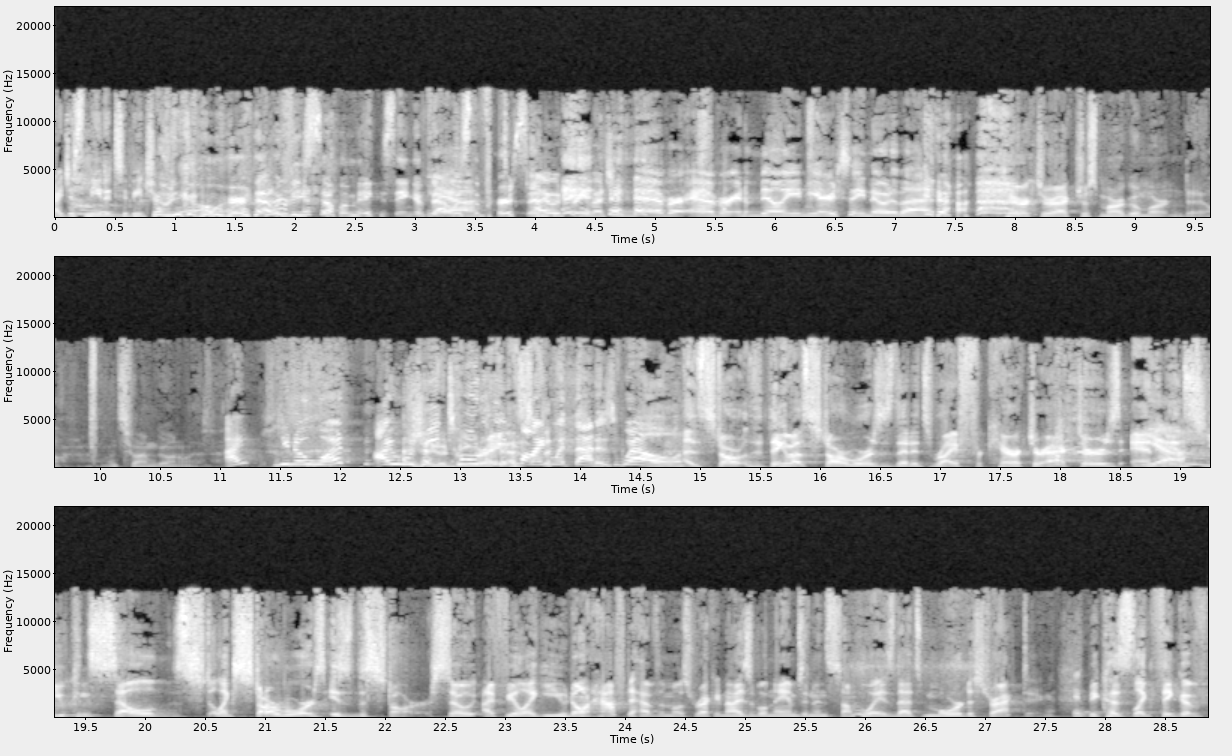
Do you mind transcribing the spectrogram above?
I just need it to be Jodie Comer. That would be so amazing if Yeah. that was the person. I would pretty much never, ever in a million years say no to that. Character actress Margot Martindale. That's who I'm going with. I, you know what? I would She be would be totally great. fine with that as well. Uh, Star, the thing about Star Wars is that it's rife for character actors, and Yeah. it's you can sell st- like Star Wars is the star. So I feel like you don't have to have the most recognizable names, and in some ways that's more distracting because like think of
